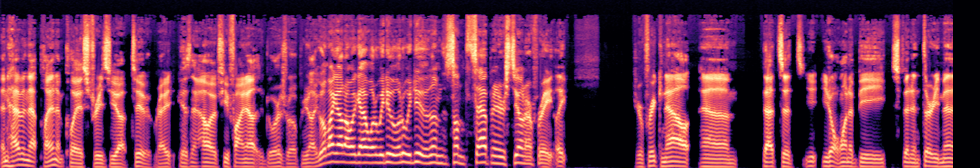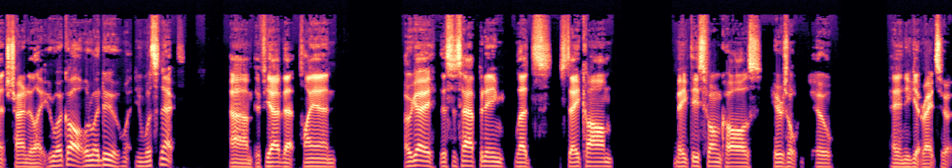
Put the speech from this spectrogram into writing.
and having that plan in place frees you up too, right? Because now if you find out the doors are open, you're like, oh my God, oh my God, what do we do? What do we do? Something's happening. They're stealing our freight. Like you're freaking out. Um, that's it. You, you don't want to be spending 30 minutes trying to like, who do I call? What do I do? What, what's next? Um, if you have that plan, okay, this is happening. Let's stay calm, make these phone calls. Here's what we do. And you get right to it.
